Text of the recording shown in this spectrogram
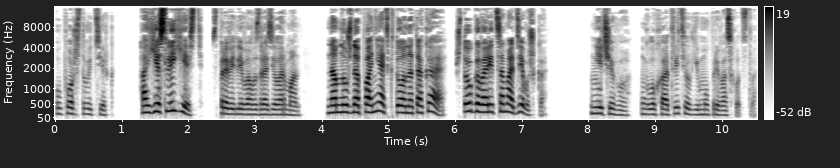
упорствует Тирк. А если есть, справедливо возразил Арман. Нам нужно понять, кто она такая, что говорит сама девушка. Ничего, глухо ответил ему превосходство.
